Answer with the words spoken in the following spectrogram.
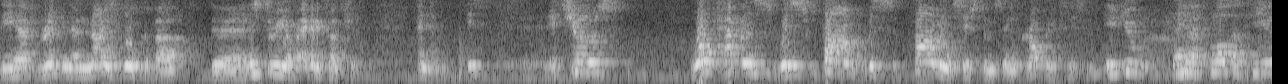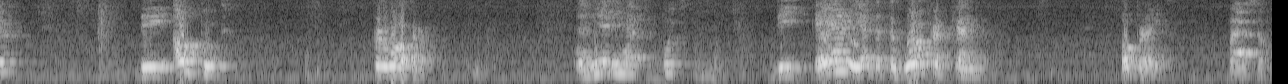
They have written a nice book about the history of agriculture. And this, it shows what happens with, farm, with farming systems and cropping systems. If you, they have plotted here the output per worker. And here they have put the area that the worker can operate by himself.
